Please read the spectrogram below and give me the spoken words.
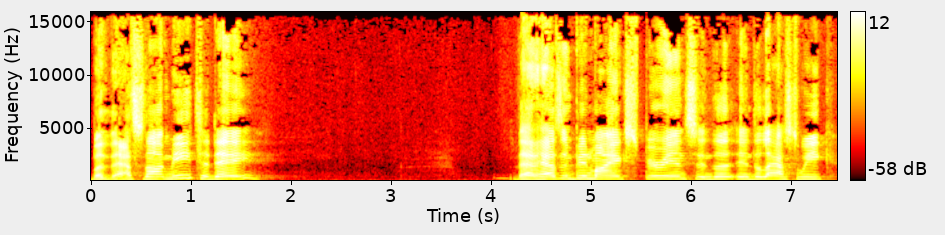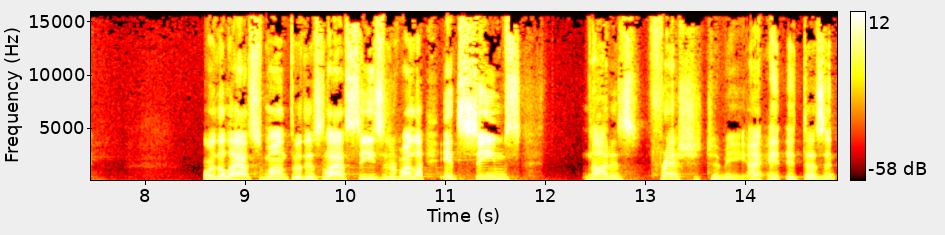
But that's not me today. That hasn't been my experience in the, in the last week or the last month or this last season of my life. It seems not as fresh to me. I, it, it doesn't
